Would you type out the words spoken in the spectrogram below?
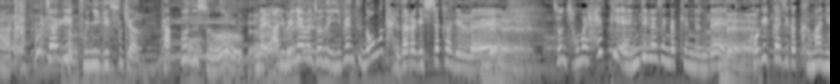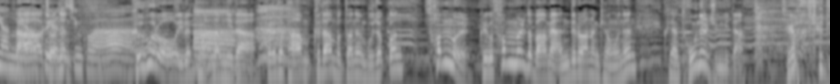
자, 갑자기 분위기 숙연. 가뿐수. 어. 네, 아니, 네. 왜냐면 저는 이벤트 너무 달달하게 시작하길래. 네네. 전 정말 해피 엔딩을 생각했는데 네. 거기까지가 그만이었네요. 아, 그 여자친구와. 그 후로 이벤트 는 아. 안 합니다. 그래서 다음 그 다음부터는 무조건 선물 그리고 선물도 마음에 안 들어하는 경우는 그냥 돈을 줍니다. 제가 봤을 때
